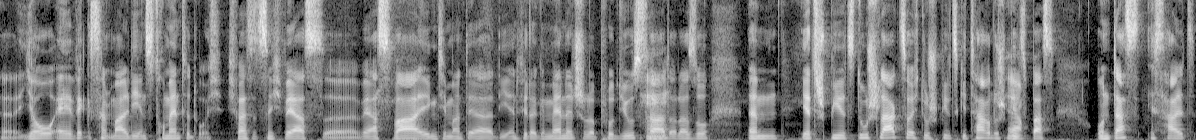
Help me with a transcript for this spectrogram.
äh, yo, ey, wechselt mal die Instrumente durch. Ich weiß jetzt nicht, wer es äh, wer es war, irgendjemand, der die entweder gemanagt oder produced Mhm. hat oder so. Ähm, jetzt spielst du Schlagzeug, du spielst Gitarre, du spielst Ja. Bass. Und das ist halt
